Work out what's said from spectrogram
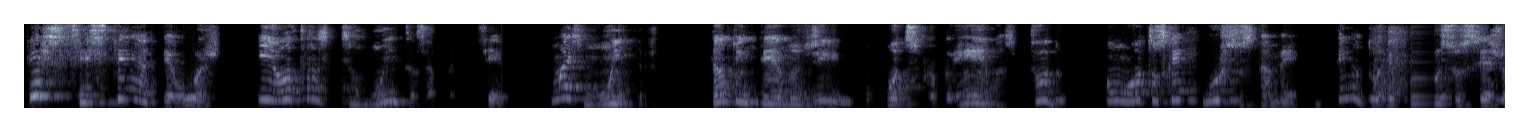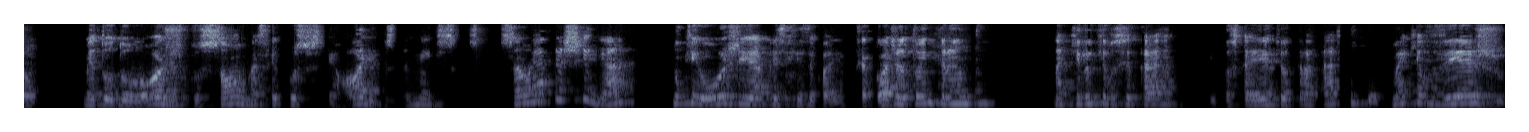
persistem até hoje. E outras muitas apareceram, mas muitas tanto em termos de outros problemas e tudo, como outros recursos também. Não tenho recursos sejam metodológicos só, mas recursos teóricos também, discussão, é até chegar no que hoje é a pesquisa qualitativa. Agora já estou entrando naquilo que você tá, gostaria que eu tratasse um pouco. Como é que eu vejo?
